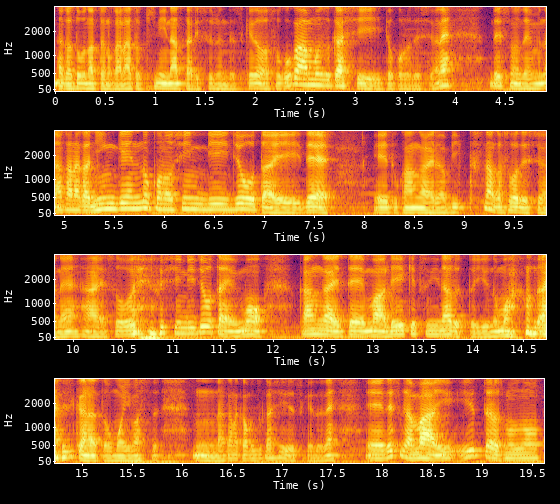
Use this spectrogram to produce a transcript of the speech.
なんかどうなったのかなと気になったりするんですけど、そこが難しいところですよね。ですので、なかなか人間のこの心理状態で、えー、と考えれば、ビックスなんかそうですよね。はい。そういう心理状態も考えて、まあ、冷血になるというのも 大事かなと思います。うん、なかなか難しいですけどね。えー、ですが、まあ、言ったら、その、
